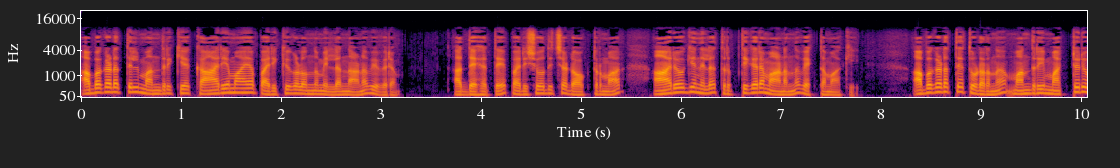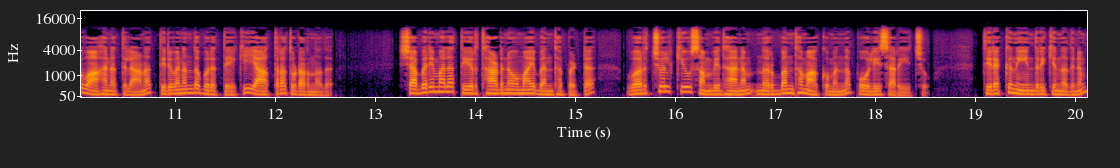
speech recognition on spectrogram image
അപകടത്തിൽ മന്ത്രിക്ക് കാര്യമായ പരിക്കുകളൊന്നുമില്ലെന്നാണ് വിവരം. അദ്ദേഹത്തെ പരിശോധിച്ച ഡോക്ടർമാർ ആരോഗ്യനില തൃപ്തികരമാണെന്ന് വ്യക്തമാക്കി. അപകടത്തെ തുടർന്ന് മന്ത്രി മറ്റൊരു വാഹനത്തിലാണ് തിരുവനന്തപുരത്തേക്ക് യാത്ര തുടർന്നത്. ശബരിമല തീർത്ഥാടനവുമായി ബന്ധപ്പെട്ട് വെർച്വൽ ക്യൂ സംവിധാനം നിർബന്ധമാക്കുമെന്ന് പോലീസ് അറിയിച്ചു. തിരക്ക് നിയന്ത്രിക്കുന്നതിനും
